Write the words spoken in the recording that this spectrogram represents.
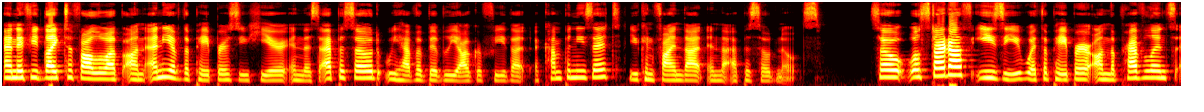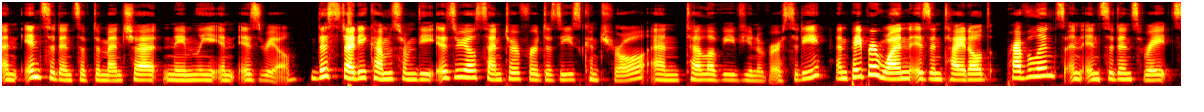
And if you'd like to follow up on any of the papers you hear in this episode, we have a bibliography that accompanies it. You can find that in the episode notes. So we'll start off easy with a paper on the prevalence and incidence of dementia, namely in Israel. This study comes from the Israel Center for Disease Control and Tel Aviv University, and paper one is entitled Prevalence and Incidence Rates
